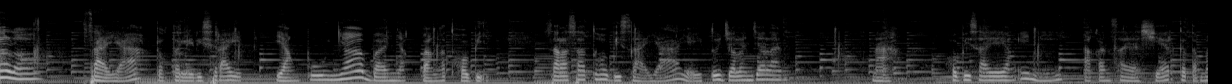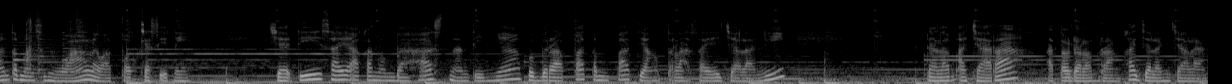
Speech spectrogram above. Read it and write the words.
Halo, saya Dr. Lady Sirait yang punya banyak banget hobi. Salah satu hobi saya yaitu jalan-jalan. Nah, hobi saya yang ini akan saya share ke teman-teman semua lewat podcast ini. Jadi, saya akan membahas nantinya beberapa tempat yang telah saya jalani dalam acara atau dalam rangka jalan-jalan.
